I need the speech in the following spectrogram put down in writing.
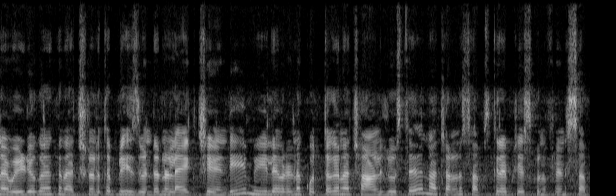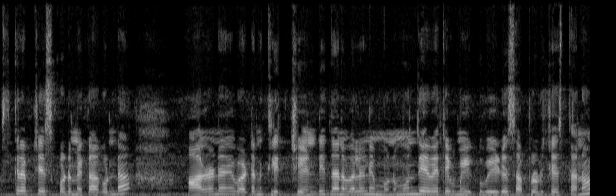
నా వీడియో కనుక నచ్చినట్లయితే ప్లీజ్ వెంటనే లైక్ చేయండి. మీరు ఎవరైనా కొత్తగా నా ఛానల్ చూస్తే నా ఛానల్ సబ్స్క్రైబ్ చేసుకుని ఫ్రెండ్స్ సబ్స్క్రైబ్ చేసుకోవడమే కాకుండా ఆల్రెడీ బటన్ క్లిక్ చేయండి. దానివల్ల నేను మునుముందు ఏవైతే మీకు వీడియోస్ అప్లోడ్ చేస్తానో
